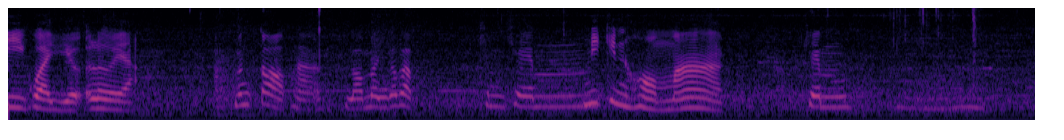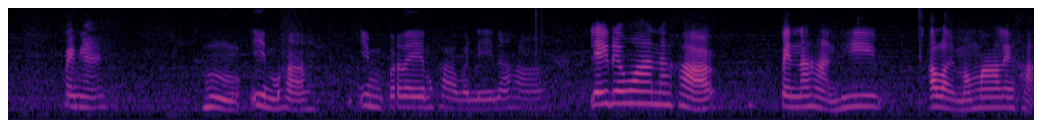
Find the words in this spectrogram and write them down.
ดีกว่าเยอะเลยอะ มันกรอบค่ะ แล้วมันก็แบบเค็มมีกลิ่นหอมมากๆเค็ม เป็นไง หืมอิ่มค่ะ อิ่มเปรมค่ะวันนี้นะคะ เรียกได้ว่านะคะ เป็นอาหารที่อร่อยมากๆเลยค่ะ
